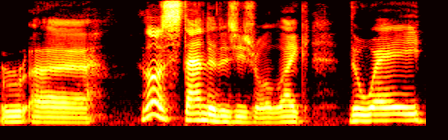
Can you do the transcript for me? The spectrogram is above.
uh not as standard as usual. Like the way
